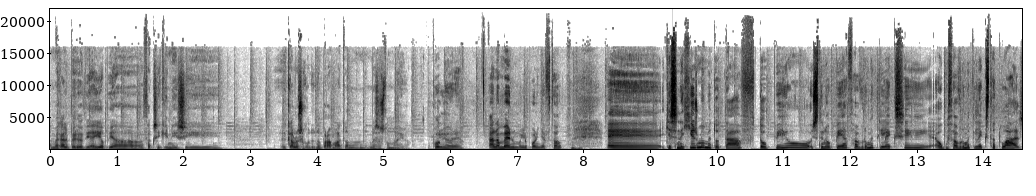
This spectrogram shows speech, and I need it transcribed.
μεγάλη περιοδία η οποία θα ξεκινήσει ε, καλώς έχω των πραγμάτων μέσα στο Μάιο. Πολύ ωραία. Αναμένουμε λοιπόν γι' αυτο Ε, και συνεχίζουμε με το ΤΑΦ, το οποίο, στην οποία θα βρούμε τη λέξη, όπου θα βρούμε τη λέξη τατουάζ.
